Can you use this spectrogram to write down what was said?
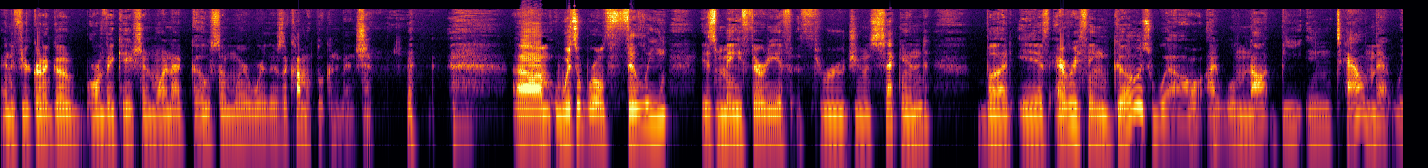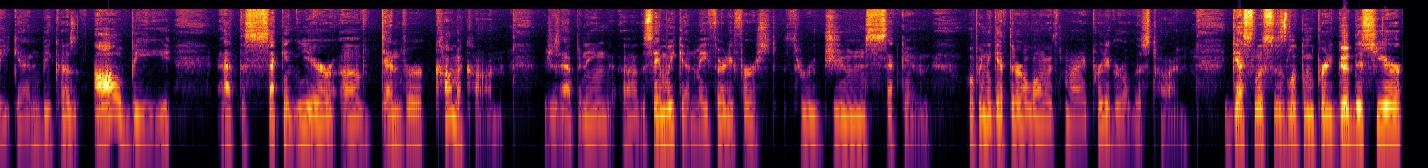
And if you're going to go on vacation, why not go somewhere where there's a comic book convention? um, Wizard World Philly is May 30th through June 2nd. But if everything goes well, I will not be in town that weekend because I'll be at the second year of Denver Comic Con, which is happening uh, the same weekend, May 31st through June 2nd. Hoping to get there along with my pretty girl this time. Guest list is looking pretty good this year,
